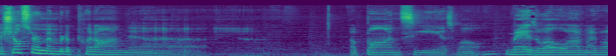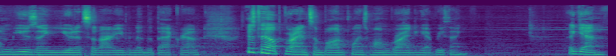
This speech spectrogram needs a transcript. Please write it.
I should also remember to put on uh, a bond CE as well. May as well if I'm using units that aren't even in the background, just to help grind some bond points while I'm grinding everything. Again,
